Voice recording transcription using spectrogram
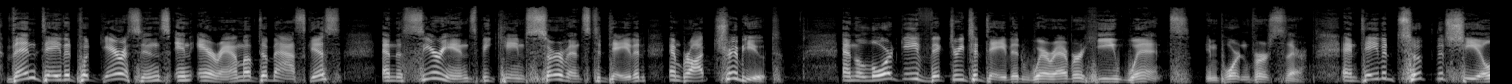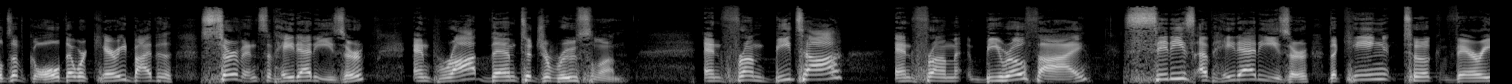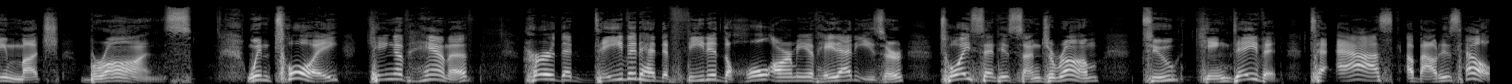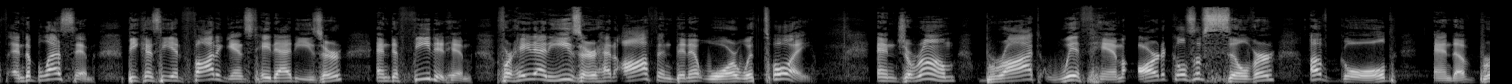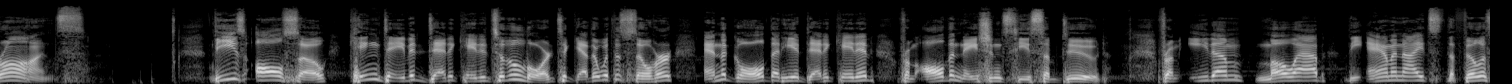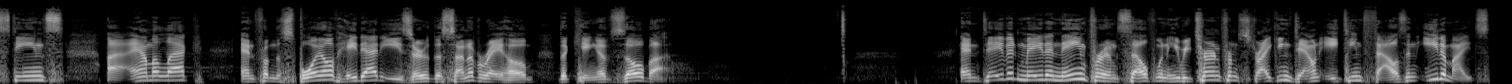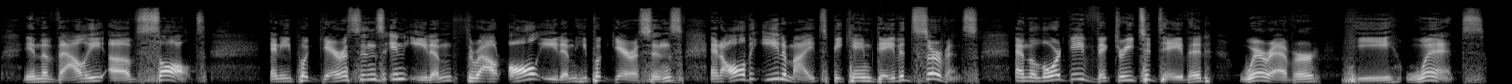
Then David put garrisons in Aram of Damascus, and the Syrians became servants to David and brought tribute. And the Lord gave victory to David wherever he went. Important verse there. And David took the shields of gold that were carried by the servants of Hadadezer and brought them to Jerusalem. And from Betah and from Berothai, cities of Hadadezer, the king took very much bronze. When Toi, king of Hamath, heard that David had defeated the whole army of Hadadezer, Toi sent his son Joram to King David to ask about his health and to bless him because he had fought against Hadadezer and defeated him. For Hadadezer had often been at war with Toi. And Joram brought with him articles of silver, of gold, and of bronze. These also King David dedicated to the Lord together with the silver and the gold that he had dedicated from all the nations he subdued. From Edom, Moab, the Ammonites, the Philistines, uh, Amalek, and from the spoil of Hadadezer, the son of Rehob, the king of Zobah. And David made a name for himself when he returned from striking down 18,000 Edomites in the valley of Salt. And he put garrisons in Edom. Throughout all Edom, he put garrisons, and all the Edomites became David's servants. And the Lord gave victory to David wherever he went.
